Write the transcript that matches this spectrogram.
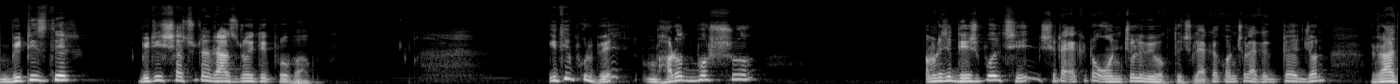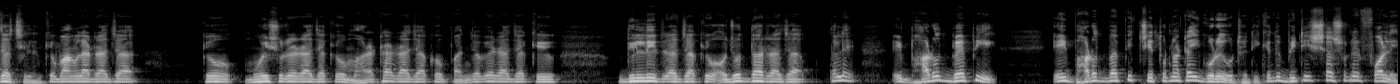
ব্রিটিশদের, ব্রিটিশ শাসনের রাজনৈতিক প্রভাব। ইতিপূর্বে ভারতবর্ষ, আমরা যে দেশ বলছি, সেটা এক একটা অঞ্চলে বিভক্ত ছিল। এক এক অঞ্চলে এক একটা একজন রাজা ছিলেন। কেউ বাংলার রাজা, কেউ মহীশূরের রাজা, কেউ মারাঠার রাজা, কেউ পাঞ্জাবের রাজা, কেউ দিল্লির রাজা কেউ অযোধ্যার রাজা, তাহলে এই ভারতব্যাপী এই ভারতব্যাপী চেতনাটাই গড়ে ওঠেনি। কিন্তু ব্রিটিশ শাসনের ফলে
